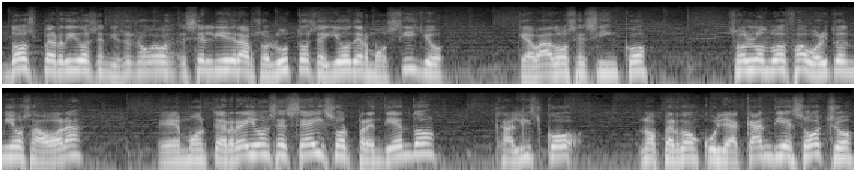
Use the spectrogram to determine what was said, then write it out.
dos perdidos en 18 juegos. Es el líder absoluto, seguido de Hermosillo, que va 12-5. Son los dos favoritos míos ahora. Eh, Monterrey 11-6, sorprendiendo. Jalisco, no, perdón, Culiacán 10-8.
